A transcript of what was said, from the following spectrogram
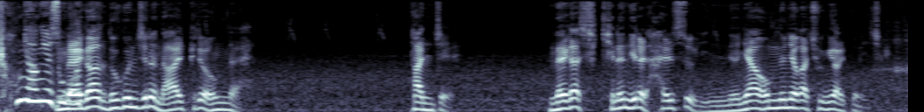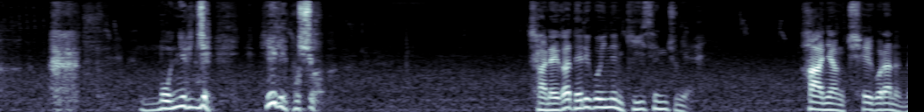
평양에서 내가 누군지는 알 필요 없네 단지 내가 시키는 일을 할 수 있느냐 없느냐가 중요할 뿐이지 뭔 일인지 얘기해 보시오. 자네가 데리고 있는 기생 중에 한양 최고라는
